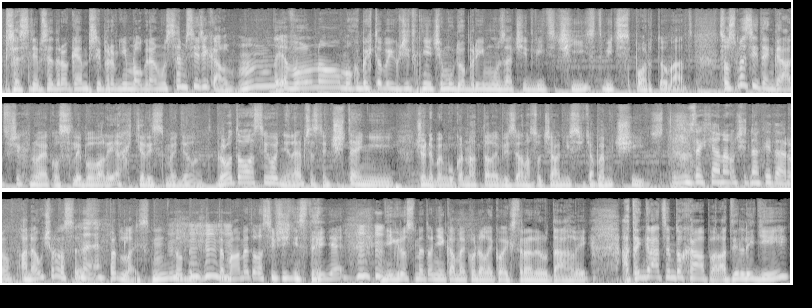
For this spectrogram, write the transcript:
přesně před rokem při prvním lockdownu jsem si říkal, mm, je volno, mohl bych to využít k něčemu dobrému, začít víc číst, víc sportovat. Co jsme si tenkrát všechno jako slibovali a chtěli jsme dělat? Bylo to asi hodně, ne? Přesně čtení, že nebudem koukat na televizi a na sociální sítě a budem číst. Já jsem se chtěla naučit na kytaru. A naučila se? Ne. Prdlajs. Hm, dobrý. Tak máme to asi všichni stejně. Nikdo jsme to nikam jako daleko extra nedotáhli. A tenkrát jsem to chápal a ty lidi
